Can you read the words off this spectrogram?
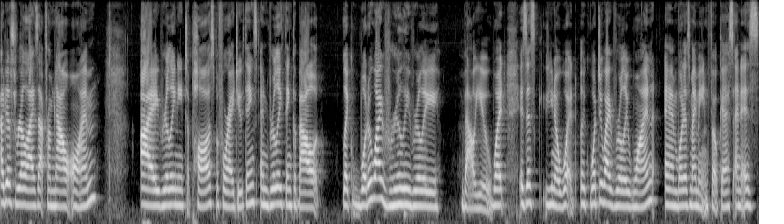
i just realize that from now on I really need to pause before I do things and really think about like, what do I really, really value? What is this, you know, what, like, what do I really want? And what is my main focus? And is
